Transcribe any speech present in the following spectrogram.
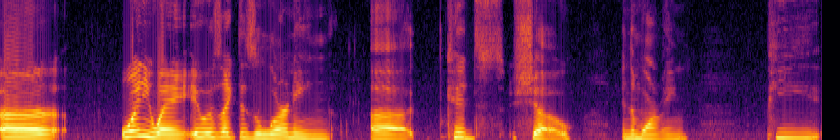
Uh, well, anyway, it was like this learning, uh, kids show in the morning. P,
